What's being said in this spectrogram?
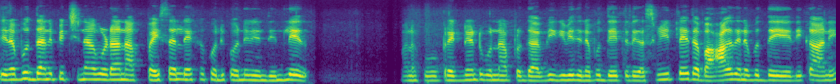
తినబుద్ధి అనిపించినా కూడా నాకు పైసలు లేక కొన్ని కొన్ని నేను తినలేదు. మనకు ప్రెగ్నెంట్గా ఉన్నప్పుడు గవ్వి గివి తినబుద్ధి అవుతుంది కదా స్వీట్లు అయితే బాగా తినబుద్ధి అయ్యేది. కానీ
